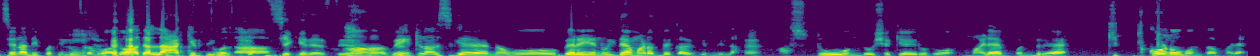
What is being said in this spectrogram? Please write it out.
ಸೇನಾಧಿಪತಿ ಲುಕ್ ಅಲ್ವಾ ಅದು? ಅದೆಲ್ಲ ಹಾಕಿರ್ತೀವಲ್ಲ? ಶೆಕೆ ಜಾಸ್ತಿ. ಹಾ ವೆಯ್ಟ್ ಲಾಸ್ಗೆ ನಾವು ಬೇರೆ ಏನು ಇದೇ ಮಾಡೋದು ಬೇಕಾಗಿರ್ಲಿಲ್ಲ. ಅಷ್ಟು ಒಂದು ಶೆಕೆ ಇರೋದು. ಮಳೆ ಬಂದ್ರೆ ಕಿತ್ಕೊಂಡು ಹೋಗುವಂತ ಮಳೆ.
